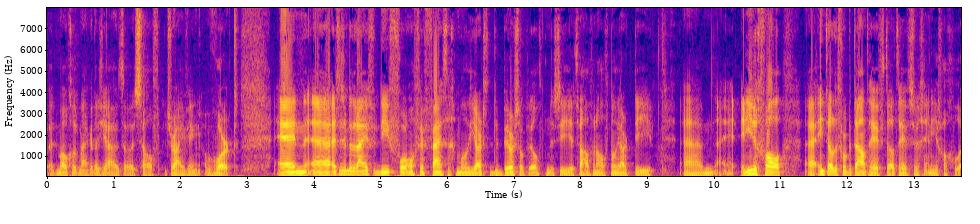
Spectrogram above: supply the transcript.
het mogelijk maken dat je auto self-driving wordt. En het is een bedrijf die voor ongeveer 50 miljard de beurs op wil. Dus die 12,5 miljard die um, in ieder geval Intel ervoor betaald heeft, dat heeft zich in ieder geval goed,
